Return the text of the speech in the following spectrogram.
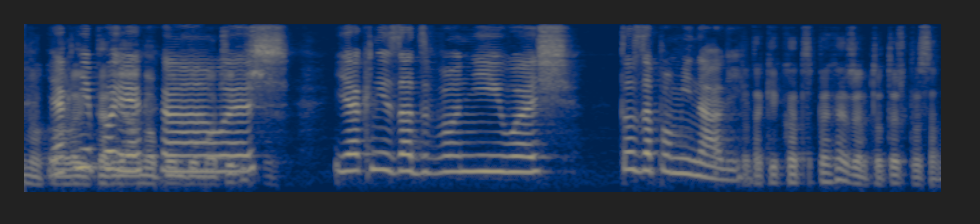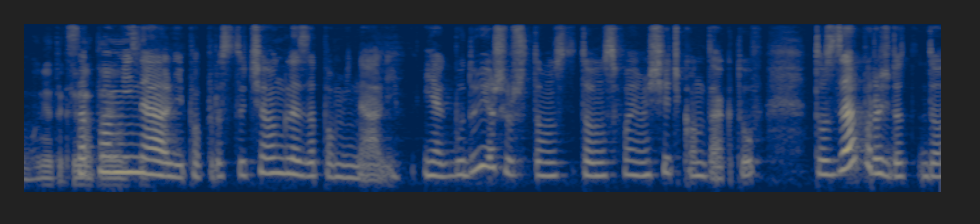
No, Jak nie Italiano, bum, bum, pojechałeś, oczywiście. jak nie zadzwoniłeś, to zapominali. To taki kot z pęcherzem, to też to samo, nie takie latające. Zapominali, po prostu ciągle zapominali. I jak budujesz już tą, tą swoją sieć kontaktów, to zaproś do, do,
